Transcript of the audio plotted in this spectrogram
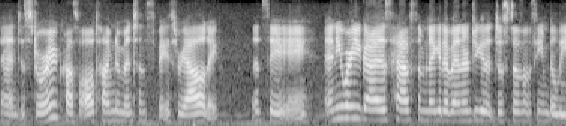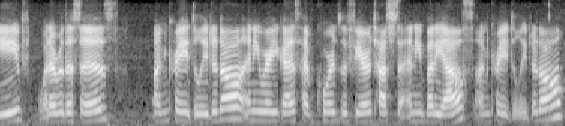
and destroy across all time, dimension, space, reality. Let's see. Anywhere you guys have some negative energy that just doesn't seem to leave, whatever this is, uncreate, delete it all. Anywhere you guys have cords of fear attached to anybody else, uncreate, delete it all.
